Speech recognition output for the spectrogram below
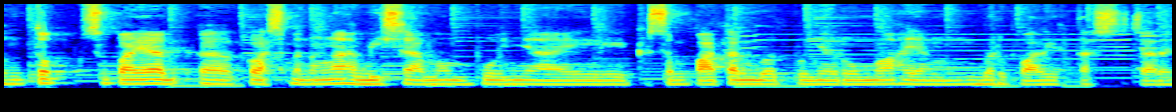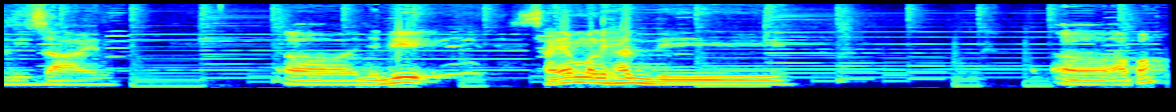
untuk supaya uh, kelas menengah bisa mempunyai kesempatan buat punya rumah yang berkualitas secara desain. Uh, jadi saya melihat di uh, apa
